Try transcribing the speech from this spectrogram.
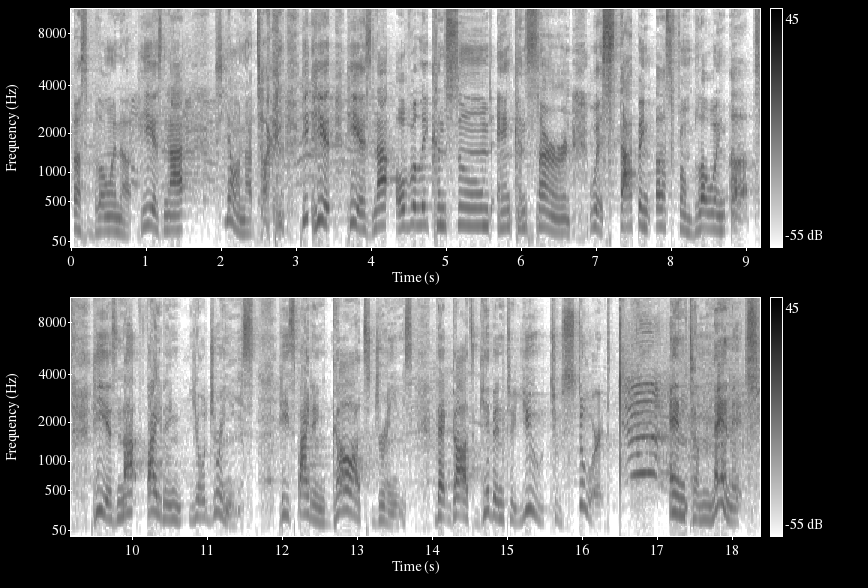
us blowing up. He is not, y'all not talking, he, he, he is not overly consumed and concerned with stopping us from blowing up. He is not fighting your dreams. He's fighting God's dreams that God's given to you to steward and to manage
